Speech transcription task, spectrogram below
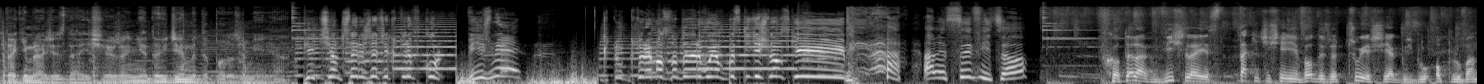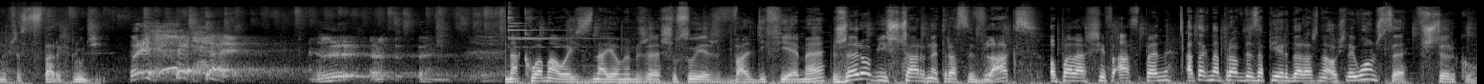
W takim razie zdaje się, że nie dojdziemy do porozumienia. 54 rzeczy, które wkur... Widzisz mnie? któ- które mocno denerwują w Beskidzie Śląskim! Ale syfi, co? W hotelach w Wiśle jest takie ciśnienie wody, że czujesz się jakbyś był opluwany przez starych ludzi. Nakłamałeś znajomym, że szusujesz w Val di Fiemme, że robisz czarne trasy w Lax, opalasz się w Aspen, a tak naprawdę zapierdalasz na oślej łączce w Szczyrku.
